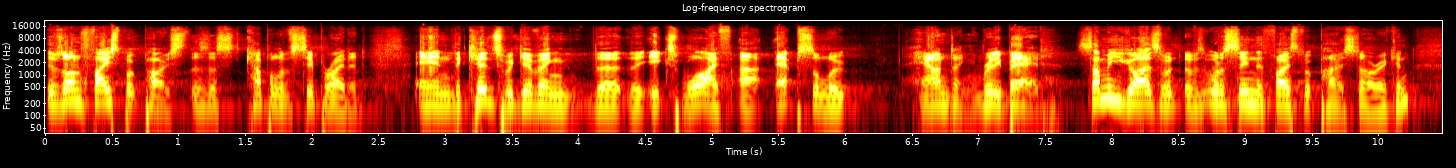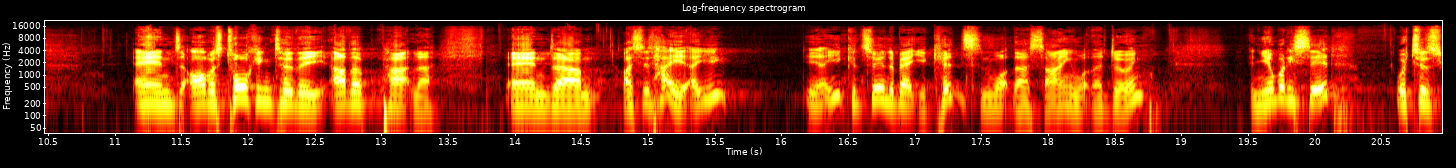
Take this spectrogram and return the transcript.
it was on Facebook post. There's a couple of separated, and the kids were giving the, the ex-wife a absolute hounding, really bad. Some of you guys would, would have seen the Facebook post, I reckon. And I was talking to the other partner, and um, I said, "Hey, are you, you know, are you concerned about your kids and what they're saying and what they're doing?" And you know what he said, which is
